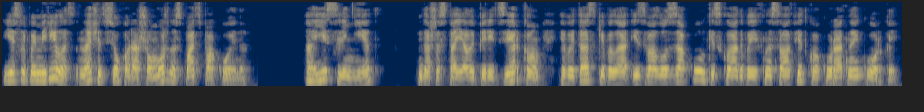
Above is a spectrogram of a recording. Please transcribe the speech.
Если помирилась, значит, все хорошо, можно спать спокойно». «А если нет?» Даша стояла перед зеркалом и вытаскивала из волос заколки, складывая их на салфетку аккуратной горкой.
